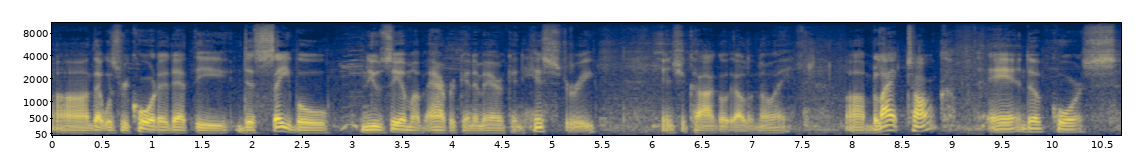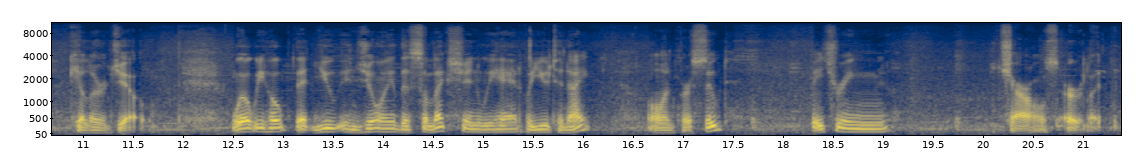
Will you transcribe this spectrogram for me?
uh, that was recorded at the DuSable Museum of African American History in Chicago, Illinois. Uh, Black Talk, and of course, Killer Joe. Well, we hope that you enjoy the selection we had for you tonight on Pursuit featuring Charles Earland.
